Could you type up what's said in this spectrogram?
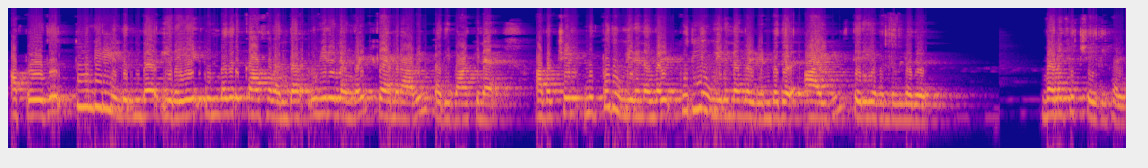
அப்போது தூண்டிலில் இருந்த இரையை உண்பதற்காக வந்த உயிரினங்கள் கேமராவில் பதிவாகின. அவற்றில் முப்பது உயிரினங்கள் புதிய உயிரினங்கள் என்பது ஆய்வில் தெரிய வந்துள்ளது வணிகச் செய்திகள்.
